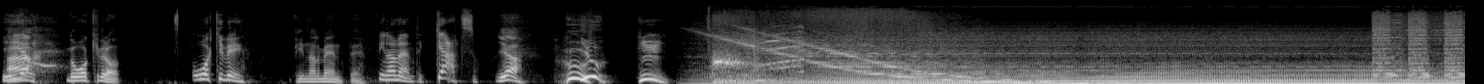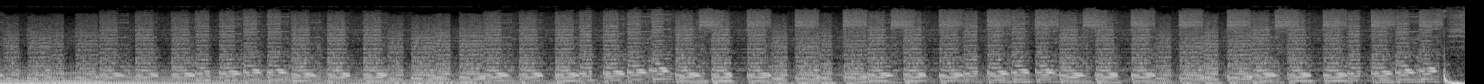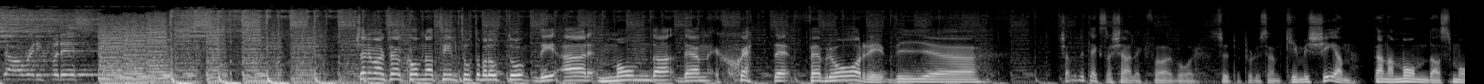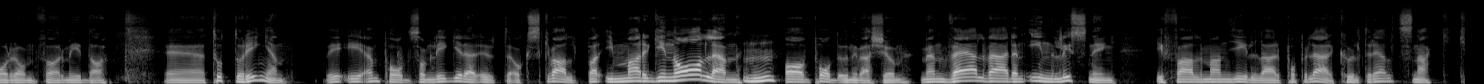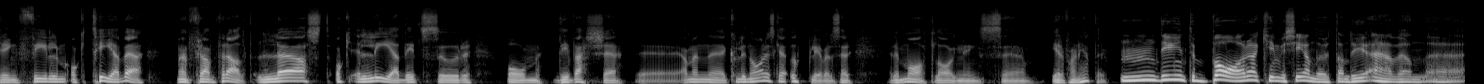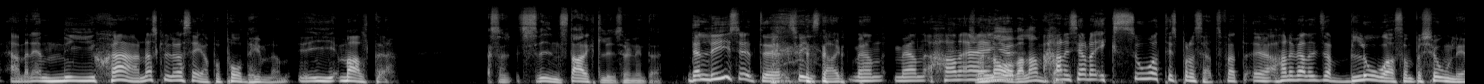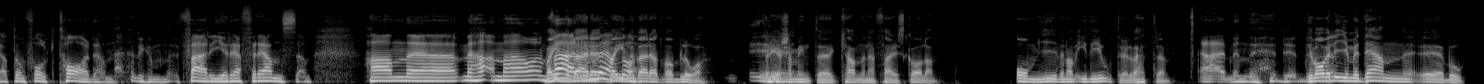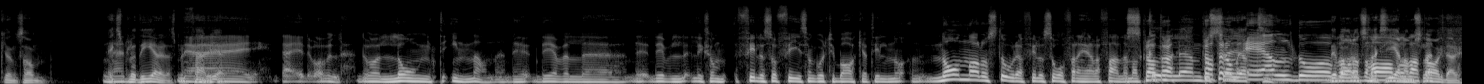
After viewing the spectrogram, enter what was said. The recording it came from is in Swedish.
Ja, Ah, då åker vi då. åker vi. Finalmente. Finalmente. Cazzo! Ja. Jo! Y'all ready for this? Känner varmt välkomna till Toto Balotto. Det är måndag den 6 februari. Vi eh, känner lite extra kärlek för vår superproducent Kim Wirsén denna måndagsmorgon förmiddag. Eh, Toto-ringen, det är en podd som ligger där ute och skvalpar i marginalen av podduniversum, men väl värd en inlyssning ifall man gillar populärkulturellt snack kring film och tv, men framförallt löst och ledigt surr om diverse eh, ja, men, eh, kulinariska upplevelser eller matlagningserfarenheter. Eh, Mm, det är ju inte bara Kim Wirsén utan det är ju även eh, ja, men en ny stjärna skulle jag säga på poddhimlen i Malte. alltså, svinstarkt lyser den inte. Den lyser inte svinstarkt, men, men han är ju, han är så jävla exotisk på något sätt. För att, eh, han är väldigt så blå som personlighet om folk tar den liksom, färgreferensen. Han, eh, men han, men han Vad innebär, det, vad innebär det att vara blå? För er Eh, som inte kan den här färgskalan. Omgiven av idioter, eller vad hette den? Nej, men det, Det var väl i och med den eh, boken som Nej, exploderades med färger? Nej, nej det, var väl, det var långt innan. Det, det är väl, eh, det, det är väl liksom filosofi som går tillbaka till no, någon av de stora filosoferna i alla fall. När man Skulle pratar, pratar om eld och Det var va- något slags genomslag där.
